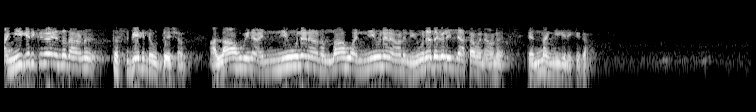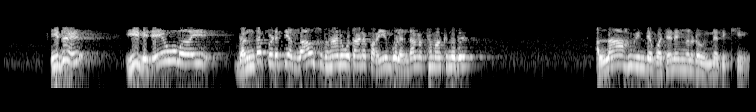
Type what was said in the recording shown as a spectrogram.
അംഗീകരിക്കുക എന്നതാണ് തസ്ബീഹിന്റെ ഉദ്ദേശം. അള്ളാഹുവിനെ അന്യൂനനാണ് അള്ളാഹു അന്യൂനനാണ് ന്യൂനതകളില്ലാത്തവനാണ് എന്ന് അംഗീകരിക്കുക. ഇത് ഈ വിജയവുമായി ബന്ധപ്പെടുത്തി അള്ളാഹു സുബാനുവതാന പറയുമ്പോൾ എന്താണ് അർത്ഥമാക്കുന്നത്? അള്ളാഹുവിന്റെ വചനങ്ങളുടെ ഉന്നതിക്ക്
